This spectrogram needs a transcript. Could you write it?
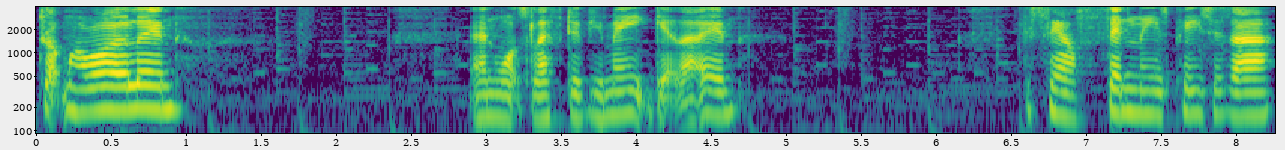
Drop more oil in and what's left of your meat, get that in. You can see how thin these pieces are.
